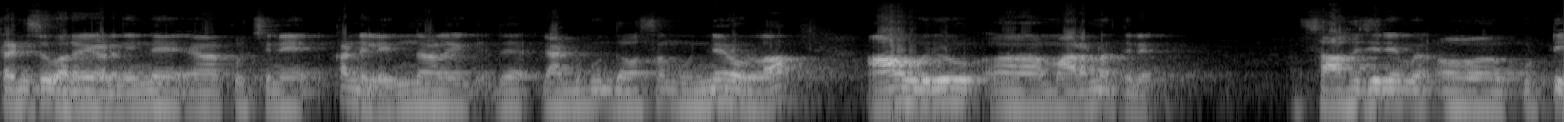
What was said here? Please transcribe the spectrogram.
ഫ്രണ്ട്സ് പറയുകയാണ് നിന്നെ ആ, കൊച്ചിനെ കണ്ടില്ല? ഇന്നാളെ ഇത് രണ്ട് മൂന്ന് ദിവസം മുന്നേ ഉള്ള ആ ഒരു മരണത്തിന്. സാഹചര്യം കുട്ടി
